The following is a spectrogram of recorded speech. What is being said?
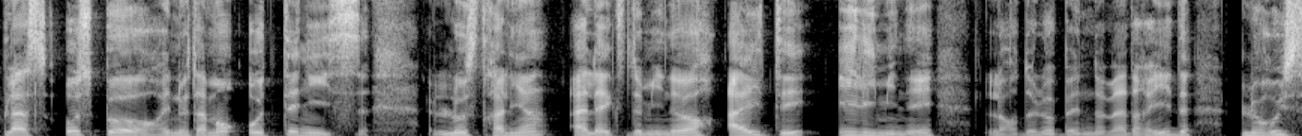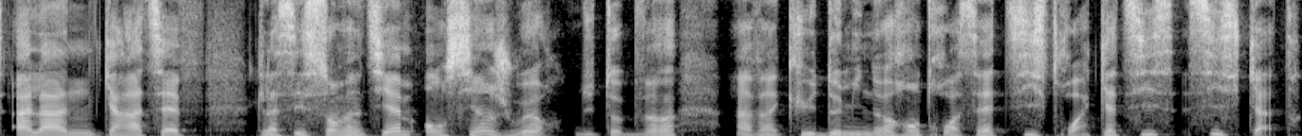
Place au sport et notamment au tennis. L'Australien Alex de Minor a été éliminé lors de l'Open de Madrid. Le Russe Alan Karatsev, classé 120e, ancien joueur du top 20, a vaincu de Minor en 3-7, 6-3, 4-6, 6-4.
